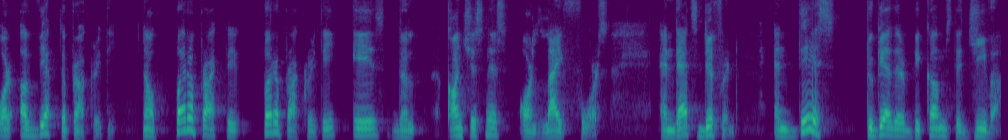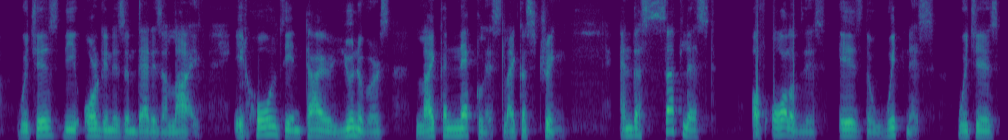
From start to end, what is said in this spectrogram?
or avyakta prakriti. Now, paraprakriti, paraprakriti is the consciousness or life force, and that's different. And this together becomes the jiva, which is the organism that is alive. It holds the entire universe like a necklace, like a string. And the subtlest of all of this is the witness, which is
